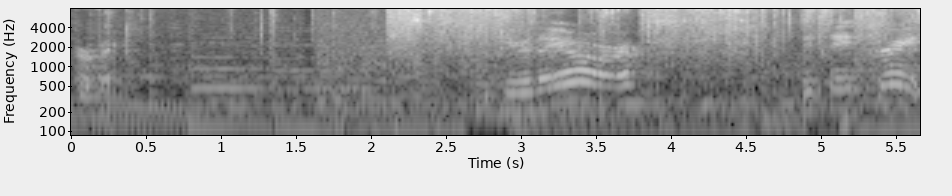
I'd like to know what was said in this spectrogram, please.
Perfect. And here they are. They taste great.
